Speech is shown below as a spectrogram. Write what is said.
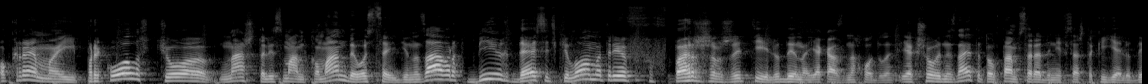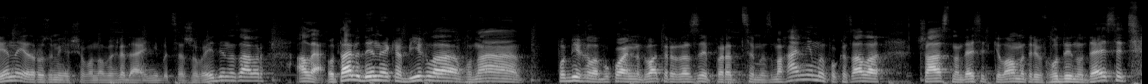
Окремий прикол, що наш талісман команди, ось цей динозавр, біг 10 кілометрів вперше в житті. Людина, яка знаходилася. Якщо ви не знаєте, то там всередині все ж таки є людина. Я розумію, що воно виглядає, ніби це живий динозавр. Але ота людина, яка бігла, вона. Побігала буквально 2-3 рази перед цими змаганнями, показала час на 10 кілометрів годину 10,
